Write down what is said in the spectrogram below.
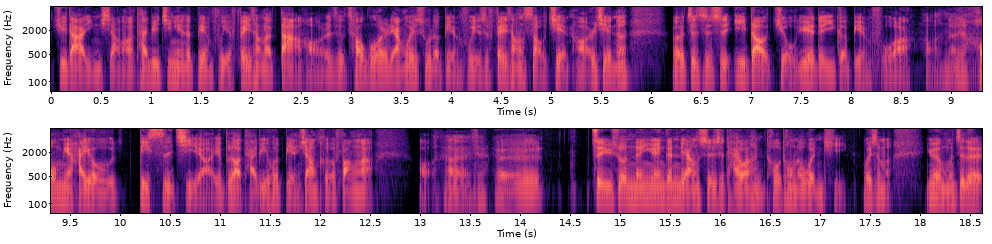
巨大影响啊。台币今年的贬幅也非常的大。哈，而这超过了两位数的贬幅也是非常少见。哈，而且呢，呃，这只是一到九月的一个贬幅啊。好，那后面还有第四季啊，也不知道台币会贬向何方啊。好，那呃。至于说能源跟粮食是台湾很头痛的问题，为什么？因为我们这个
